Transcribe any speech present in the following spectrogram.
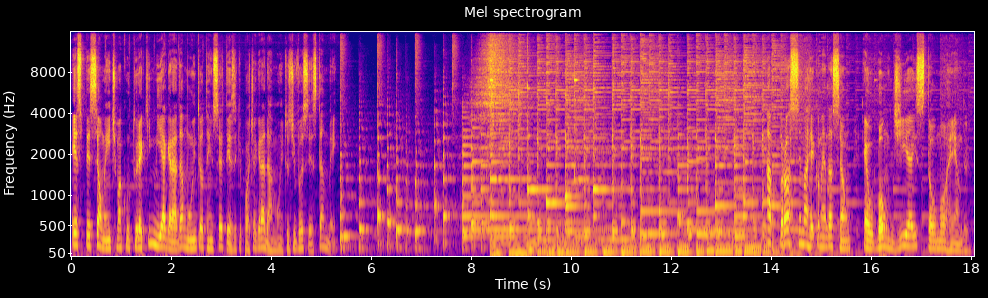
especialmente uma cultura que me agrada muito, eu tenho certeza que pode agradar muitos de vocês também. A próxima recomendação é o Bom Dia Estou Morrendo.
